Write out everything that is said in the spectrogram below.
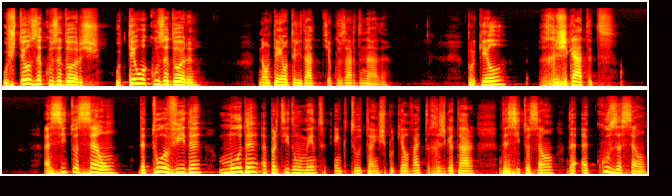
os teus acusadores, o teu acusador, não tem autoridade de te acusar de nada. Porque ele resgata-te. A situação da tua vida muda a partir do momento em que tu tens, porque ele vai te resgatar da situação da acusação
